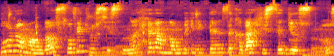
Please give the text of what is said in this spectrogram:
Bu romanda Sovyet Rusyası'nı her anlamda iliklerinize kadar hissediyorsunuz.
